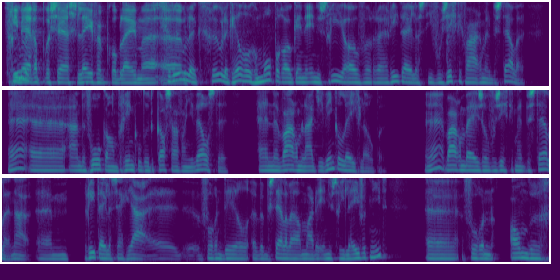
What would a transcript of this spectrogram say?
primaire proces, leverproblemen. Gruwelijk, gruwelijk. Heel veel gemopper ook in de industrie over uh, retailers die voorzichtig waren met bestellen. Hè? aan de voorkant rinkelde de kassa van je welste. En waarom laat je je winkel leeglopen? Hè? Waarom ben je zo voorzichtig met bestellen? Nou, um, retailers zeggen ja, uh, voor een deel, uh, we bestellen wel, maar de industrie levert niet. Uh, voor een ander,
